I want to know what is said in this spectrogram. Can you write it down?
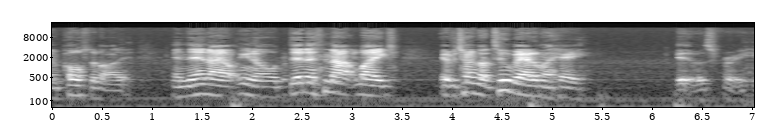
and post about it. And then I, you know, then it's not like if it turns out too bad, I'm like, hey, it was free.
